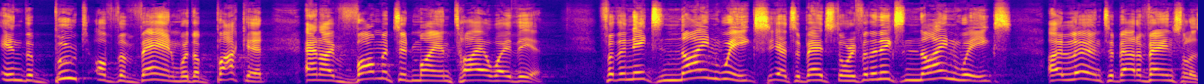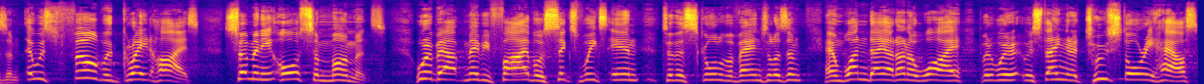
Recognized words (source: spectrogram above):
in the boot of the van with a bucket, and I vomited my entire way there. For the next nine weeks, yeah, it's a bad story. For the next nine weeks, I learned about evangelism. It was filled with great highs, so many awesome moments. We're about maybe five or six weeks in to the school of evangelism. And one day, I don't know why, but we're, we're staying in a two story house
